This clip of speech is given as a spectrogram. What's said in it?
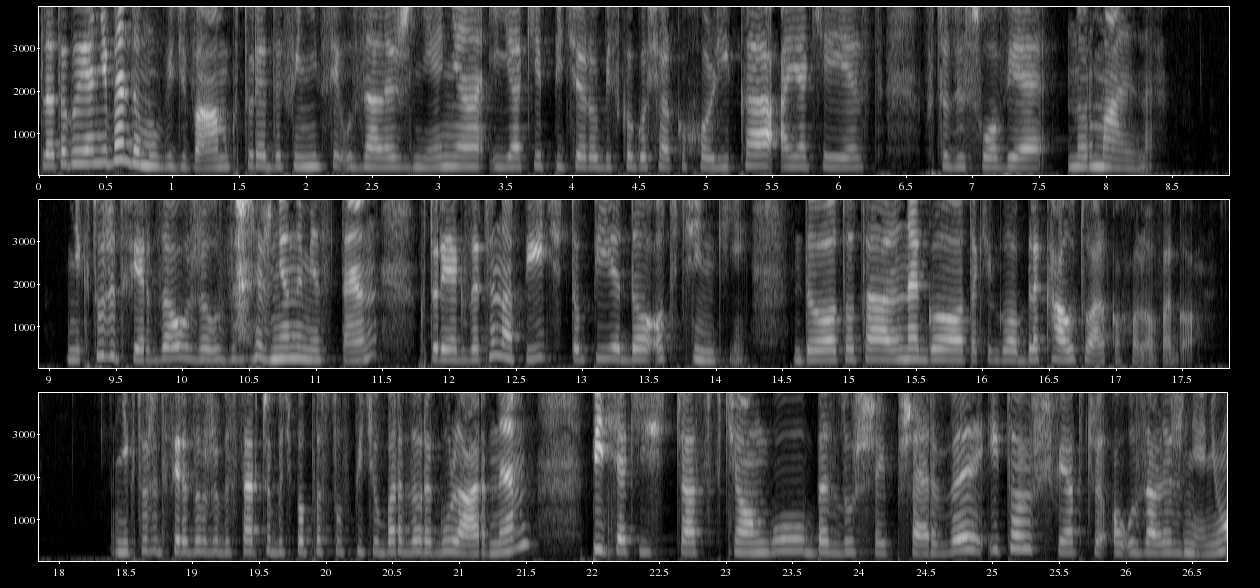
Dlatego ja nie będę mówić Wam, które definicje uzależnienia i jakie picie robi z kogoś alkoholika, a jakie jest w cudzysłowie normalne. Niektórzy twierdzą, że uzależnionym jest ten, który jak zaczyna pić, to pije do odcinki, do totalnego takiego blackoutu alkoholowego. Niektórzy twierdzą, że wystarczy być po prostu w piciu bardzo regularnym, pić jakiś czas w ciągu, bez dłuższej przerwy i to już świadczy o uzależnieniu,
